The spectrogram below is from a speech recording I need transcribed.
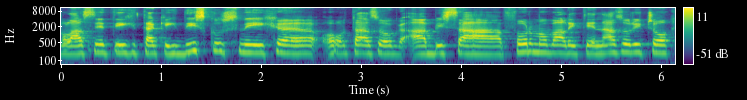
vlastne tých takých diskusných uh, otázok, aby sa formovali tie názory, čo čo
